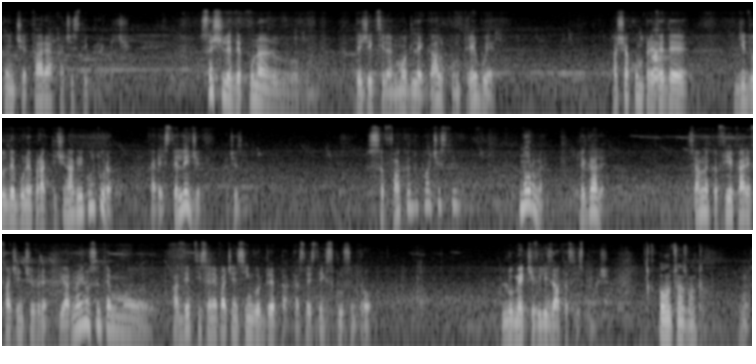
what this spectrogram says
încetarea acestei practici. Să și le depună uh, dejecțiile în mod legal, cum trebuie, așa cum prevede ghidul de bune practici în agricultură, care este lege acest ghid. Să facă după aceste norme legale. Înseamnă că fiecare face în ce vrem. Iar noi nu suntem uh, adepții să ne facem singuri dreptate. Asta este exclus într-o lume civilizată, să-i spun așa. Vă mulțumesc mult! Multă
